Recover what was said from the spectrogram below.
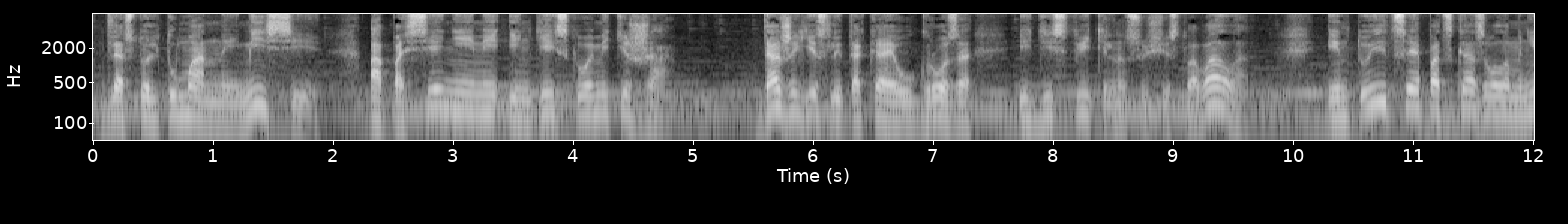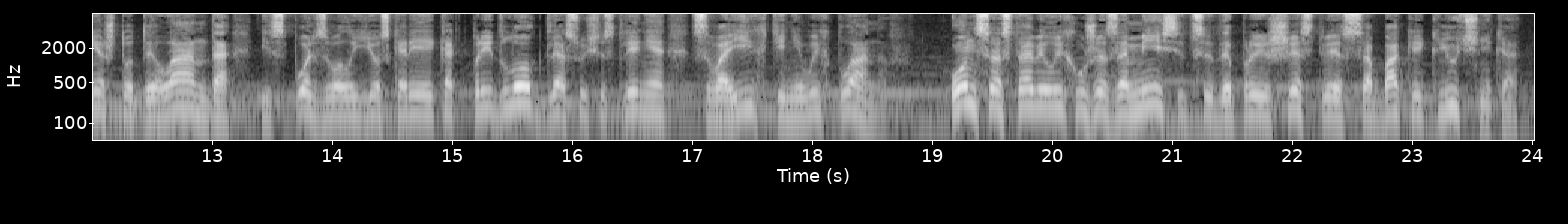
для столь туманной миссии опасениями индейского мятежа. Даже если такая угроза и действительно существовала, интуиция подсказывала мне, что Деланда использовал ее скорее как предлог для осуществления своих теневых планов. Он составил их уже за месяцы до происшествия с собакой ключника –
